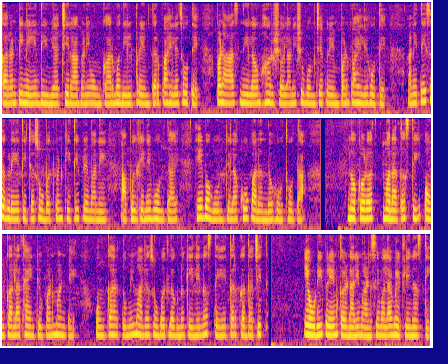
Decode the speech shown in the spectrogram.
कारण तिने दिव्या चिराग आणि ओंकारमधील प्रेम तर पाहिलेच होते पण आज नीलम हर्षल आणि शुभमचे प्रेम पण पाहिले होते. आणि ते सगळे तिच्यासोबत पण किती प्रेमाने आपुलकीने बोलताय हे बघून तिला खूप आनंद होत होता. नकळत मनातच ती ओंकारला थँक्यू पण म्हणते ओंकार तुम्ही माझ्यासोबत लग्न केले नसते तर कदाचित एवढी प्रेम करणारी माणसे मला भेटली नसती.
